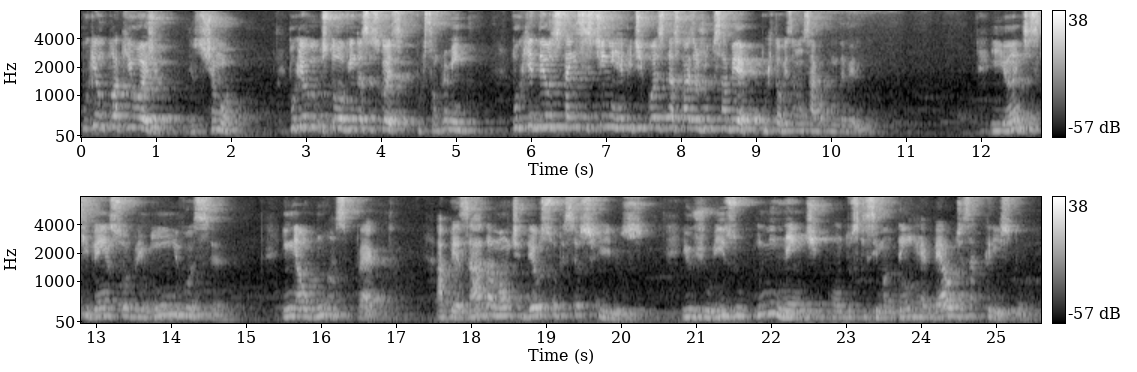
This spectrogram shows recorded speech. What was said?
Por que eu estou aqui hoje? Deus te chamou. Por que eu estou ouvindo essas coisas? Porque são para mim. Por que Deus está insistindo em repetir coisas das quais eu julgo saber? Porque talvez eu não saiba como deveria. E antes que venha sobre mim e você, em algum aspecto, a pesada mão de Deus sobre seus filhos e o juízo iminente contra os que se mantêm rebeldes a Cristo,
